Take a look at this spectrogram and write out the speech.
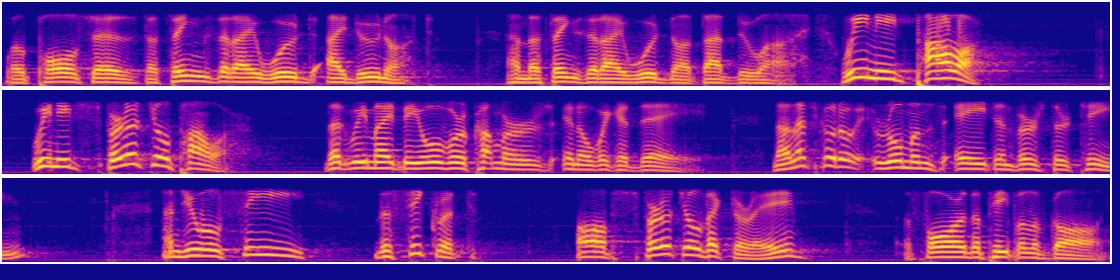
Well, Paul says, the things that I would, I do not. And the things that I would not, that do I. We need power. We need spiritual power that we might be overcomers in a wicked day. Now let's go to Romans 8 and verse 13, and you will see the secret of spiritual victory for the people of God.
